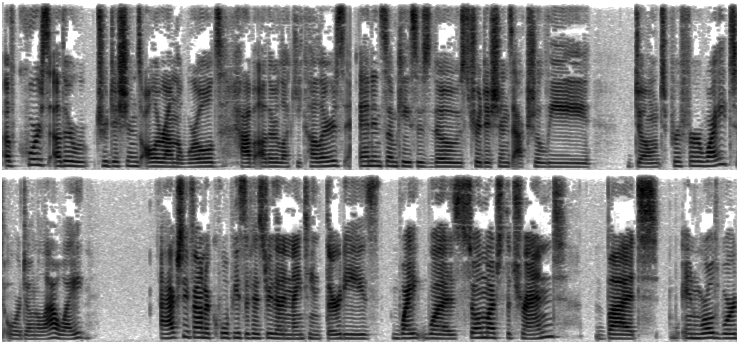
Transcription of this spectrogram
Of course, other traditions all around the world have other lucky colors, and in some cases, those traditions actually don't prefer white or don't allow white. I actually found a cool piece of history that in 1930s, white was so much the trend, but in World War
